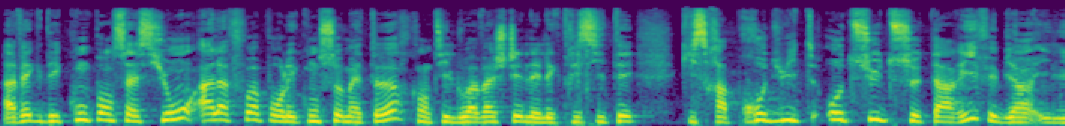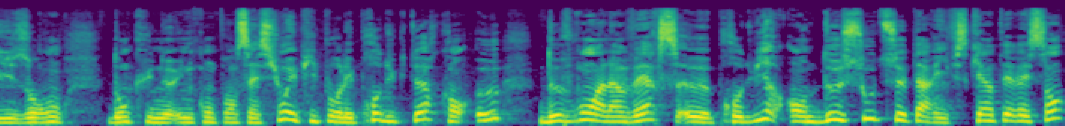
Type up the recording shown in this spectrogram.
avec des compensations à la fois pour les consommateurs quand ils doivent acheter de l'électricité qui sera produite au-dessus de ce tarif, eh bien, ils auront donc une, compensation, et puis pour les producteurs quand eux devront à l'inverse euh, produire en dessous de ce tarif. Ce qui est intéressant,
